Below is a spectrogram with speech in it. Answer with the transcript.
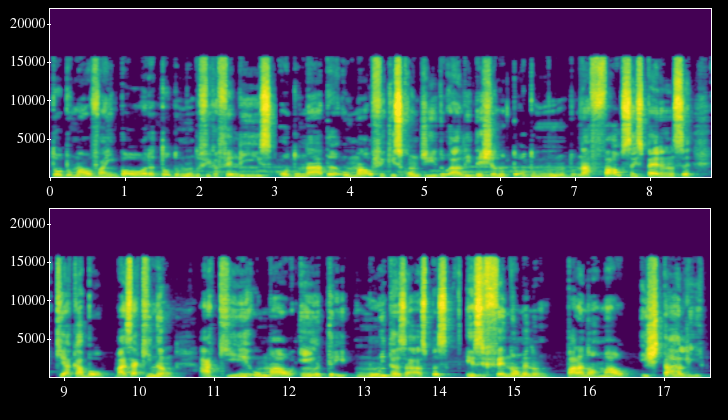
todo mal vai embora, todo mundo fica feliz, ou do nada o mal fica escondido ali, deixando todo mundo na falsa esperança que acabou. Mas aqui não. Aqui o mal, entre muitas aspas, esse fenômeno paranormal está ali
